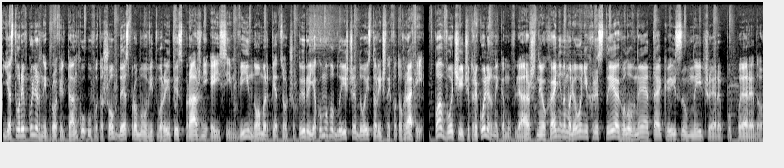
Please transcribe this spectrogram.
Я створив колірний профіль танку у Photoshop, де спробував відтворити справжній A7V номер 504 якомога ближче до історичних фотографій. Впав в очі чотириколірний камуфляж, неохайні намальовані хрести, а головне такий сумний череп попереду.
